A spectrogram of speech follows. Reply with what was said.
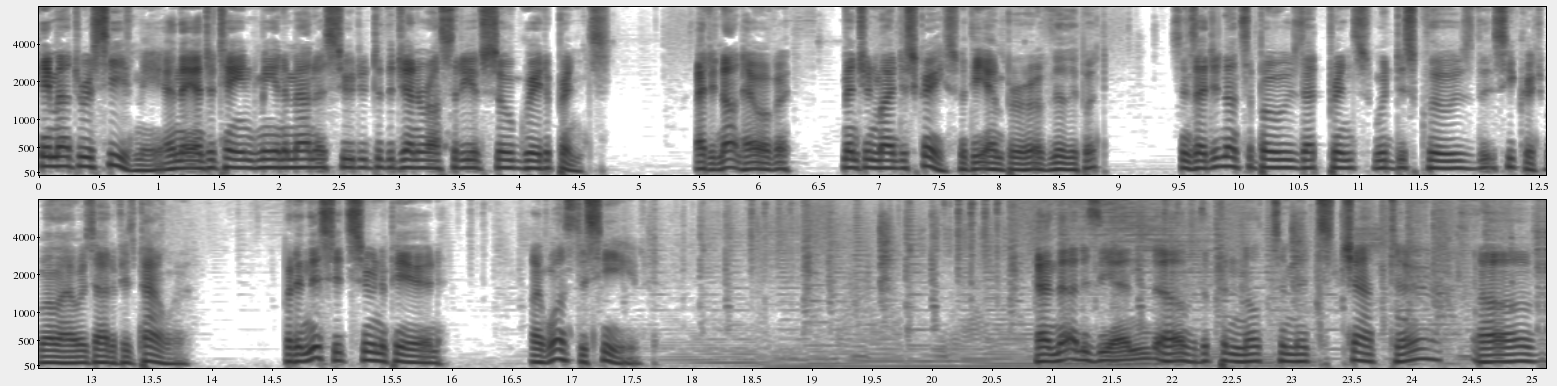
came out to receive me, and they entertained me in a manner suited to the generosity of so great a prince. I did not, however, mention my disgrace with the Emperor of Lilliput, since I did not suppose that prince would disclose the secret while I was out of his power. But in this it soon appeared I was deceived. And that is the end of the penultimate chapter of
